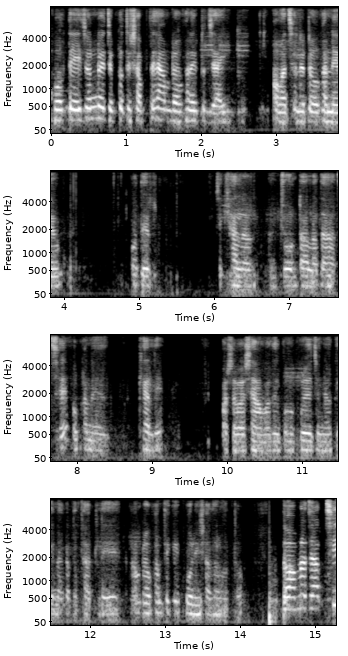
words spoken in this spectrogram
বলতে এই জন্যই যে প্রতি সপ্তাহে আমরা ওখানে একটু যাই। আমার ছেলেটা ওখানে ওদের যে খেলার জোনটা আলাদা আছে ওখানে খেলে। পাশাপাশি আমাদের কোনো প্রয়োজনীয় কেনাকাটা থাকলে আমরা ওখান থেকে করি সাধারণত। তো আমরা যাচ্ছি,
